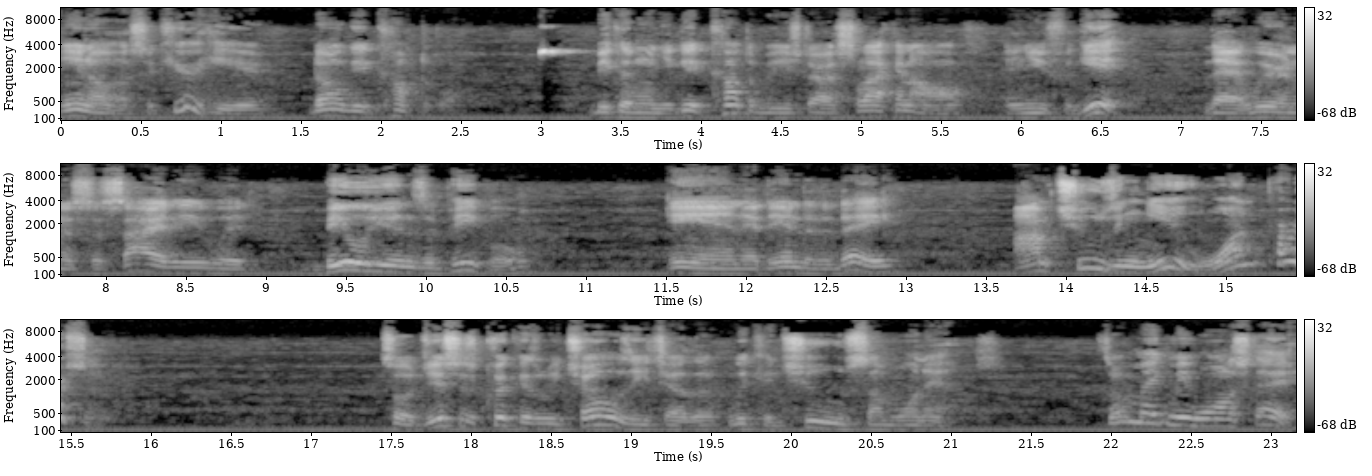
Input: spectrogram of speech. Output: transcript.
you know, secure here. Don't get comfortable. Because when you get comfortable, you start slacking off and you forget that we're in a society with billions of people. And at the end of the day, I'm choosing you, one person. So just as quick as we chose each other, we can choose someone else. So make me want to stay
